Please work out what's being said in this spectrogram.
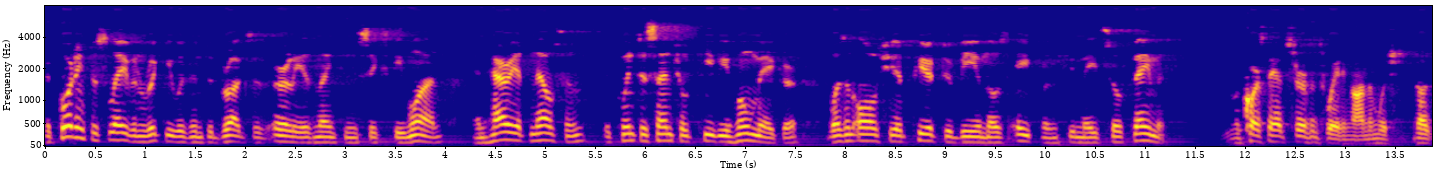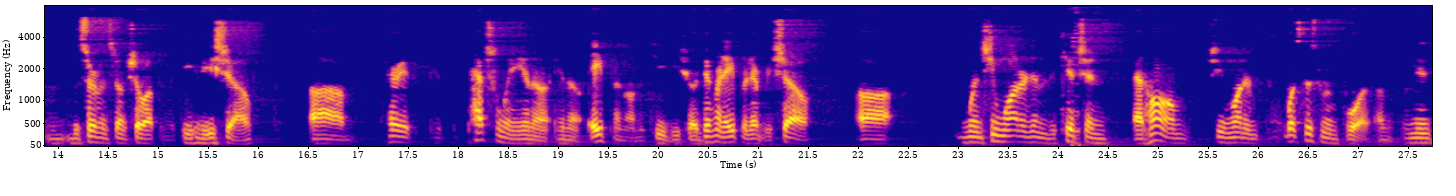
According to Selvin, Ricky was into drugs as early as 1961, and Harriet Nelson, the quintessential TV homemaker, wasn't all she appeared to be in those aprons she made so famous. Of course, they had servants waiting on them, which the, servants don't show up in the TV show. Um, Harriet is perpetually in a in an apron on the TV show, different apron every show. Uh, when she wandered into the kitchen at home, she wondered, "What's this room for?" Um, I mean,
